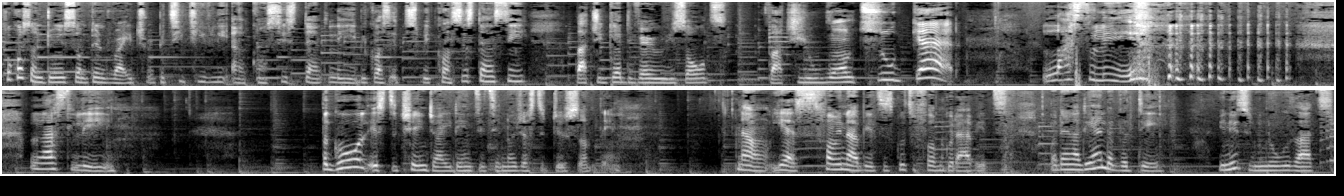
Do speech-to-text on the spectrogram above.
focus on doing something right repetitively and consistently because it's with consistency that you get the very results that you want to get. Lastly, lastly, the goal is to change your identity, not just to do something. Now, yes, forming habits is good to form good habits, but then at the end of the day, you need to know that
